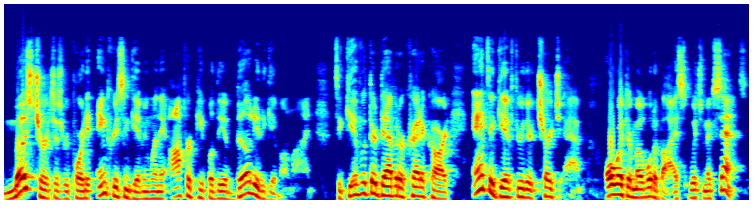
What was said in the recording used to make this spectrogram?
most churches report an increase in giving when they offer people the ability to give online, to give with their debit or credit card, and to give through their church app or with their mobile device, which makes sense.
